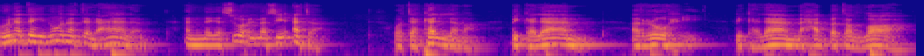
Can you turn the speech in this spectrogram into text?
هنا دينونة العالم أن يسوع المسيح أتى وتكلم بكلام الروحي بكلام محبة الله.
